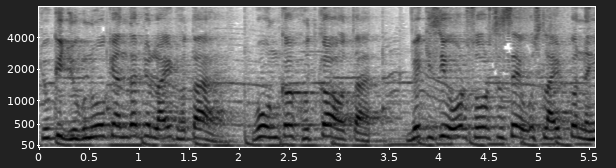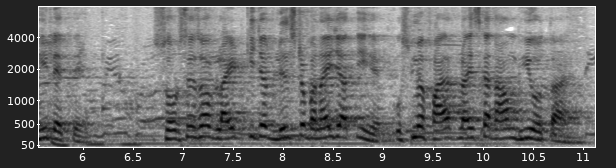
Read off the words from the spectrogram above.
क्योंकि जुगनुओं के अंदर जो लाइट होता है, वो उनका खुद का होता है। वे किसी और सोर्स से उस लाइट को नहीं लेते। सोर्सेज ऑफ़ लाइट की जब लिस्ट बनाई जाती है, उसमें फायर फ्लाइज का नाम भी होता है।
